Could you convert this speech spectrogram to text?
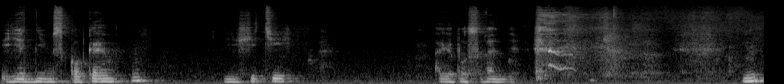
jedním skokem hm? ji chytí a je po sraně. hm?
